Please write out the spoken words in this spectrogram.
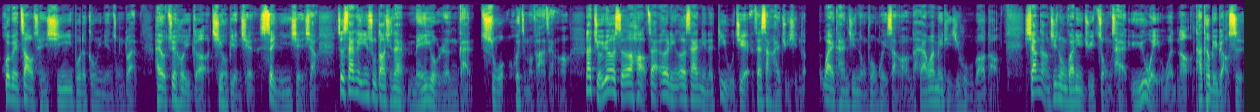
会不会造成新一波的供应链中断；还有最后一个。气候变迁、圣婴现象，这三个因素到现在没有人敢说会怎么发展啊、那九月二十二号，在二零二三年的第五届在上海举行的外滩金融峰会上啊、台湾媒体几乎不报道。香港金融管理局总裁余伟文哦，他特别表示，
